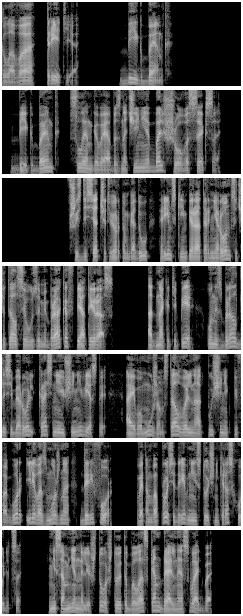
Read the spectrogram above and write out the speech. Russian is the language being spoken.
Глава третья. Big Bang. Big Bang — сленговое обозначение большого секса. В 64 году римский император Нерон сочетался узами брака в пятый раз. Однако теперь он избрал для себя роль краснеющей невесты, а его мужем стал вольноотпущенник Пифагор или, возможно, Дорифор. В этом вопросе древние источники расходятся, Несомненно лишь то, что это была скандальная свадьба.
